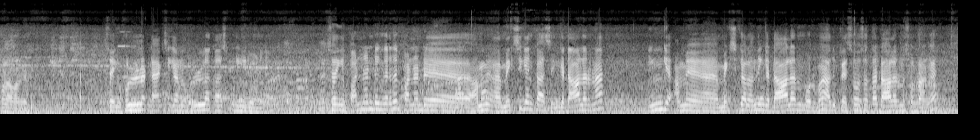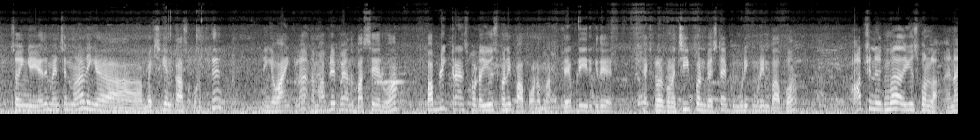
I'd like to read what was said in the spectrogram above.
போகலாம் வாங்க. ஸோ இங்கே ஃபுல்லாக டாக்ஸிக்கான ஃபுல்லாக காசு பிடிங்கிடுவானுங்க. ஸோ இங்கே பன்னெண்டுங்கிறது பன்னெண்டு அமெ மெக்சிகன் காசு. இங்கே டாலர்னால் இங்கே அமெ மெக்சிகோவில் வந்து இங்கே டாலர்னு போட்டுருப்பாங்க. அது பெசோஸை தான் டாலர்னு சொல்கிறாங்க ஸோ இங்கே எது மென்ஷன் பண்ணால் நீங்கள் மெக்சிகன் காசை கொடுத்துட்டு நீங்கள் வாங்கிக்கலாம். நம்ம அப்படியே போய் அந்த பஸ் ஏறுவோம். பப்ளிக் டிரான்ஸ்போர்ட்டை யூஸ் பண்ணி பார்ப்போம் நம்ம. எப்படி இருக்குது? எக்ஸ்ப்ளோர் பண்ண சீப் அண்ட் பெஸ்ட்டாக எப்படி முடிக்க முடியும்னு பார்ப்போம். ஆப்ஷன் இருக்கும்போது அதை யூஸ் பண்ணலாம். ஏன்னா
